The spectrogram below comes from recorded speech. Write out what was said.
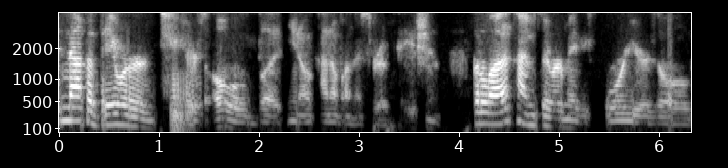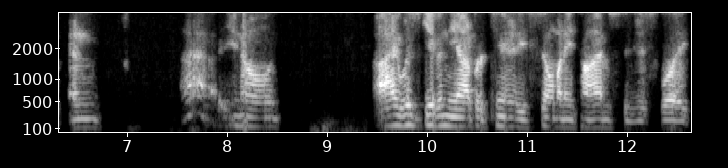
not that they were two years old, but you know, kind of on this rotation but a lot of times they were maybe four years old and uh, you know i was given the opportunity so many times to just like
